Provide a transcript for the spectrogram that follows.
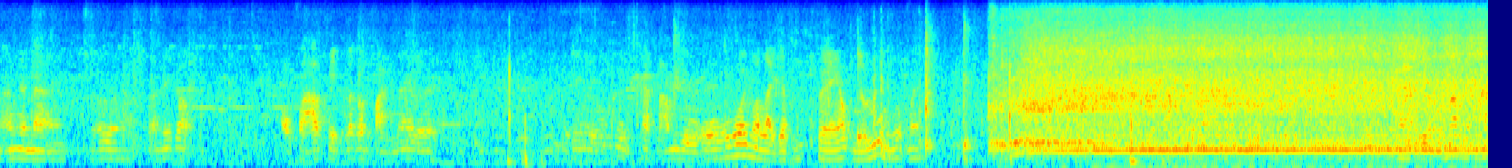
น้ำยานางเออตอนนี้ก็ เอาฝาปิดแล้วก็ปั่นได้เลยไม่ได้เร็วขึ้นถ้าตำอยู่ โอ้ยเมื่อไหร่จะแล้วเดี๋ยวล่วงลงไหมอ่าเดี๋ยวมากนะ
